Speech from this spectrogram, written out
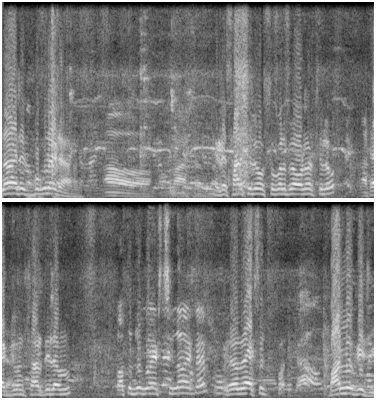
না এটা বকুলা এটা। এটা সার ছিল সকালবেলা অর্ডার ছিল। একজন সার দিলাম। কতটুকু ওয়েট ছিল এটার এটা হলো একশো বান্ন কেজি।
